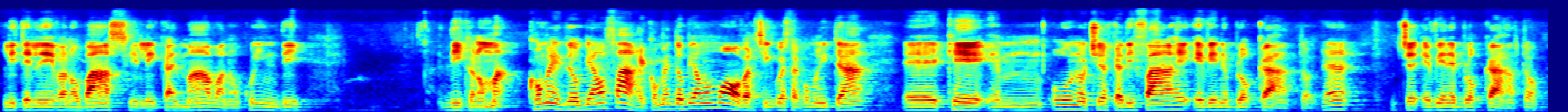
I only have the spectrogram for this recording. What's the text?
li tenevano bassi, li calmavano, quindi dicono ma come dobbiamo fare, come dobbiamo muoverci in questa comunità eh, che ehm, uno cerca di fare e viene bloccato, eh? e viene bloccato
